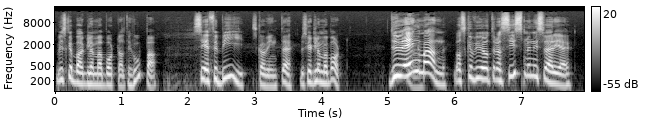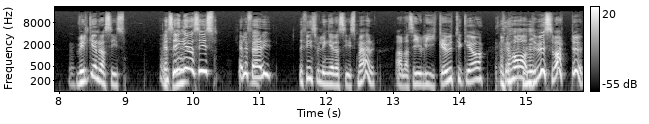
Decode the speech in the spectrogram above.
Vi ska bara glömma bort alltihopa. Se förbi ska vi inte. Vi ska glömma bort. Du Engman! Vad ska vi göra åt rasismen i Sverige? Vilken rasism? Jag ser ingen rasism. Eller färg. Det finns väl ingen rasism här? Alla ser ju lika ut tycker jag. Jaha, du är svart du.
